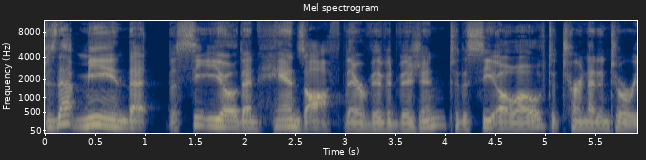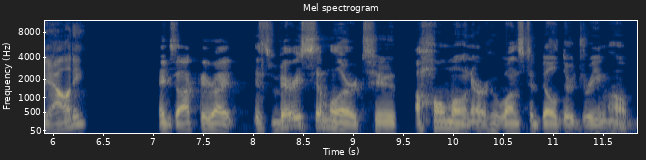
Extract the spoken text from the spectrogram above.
does that mean that the CEO then hands off their vivid vision to the COO to turn that into a reality? Exactly right. It's very similar to a homeowner who wants to build their dream home.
